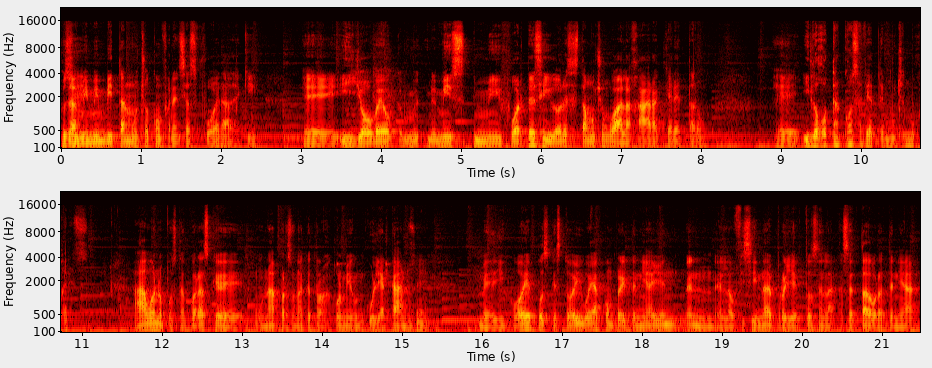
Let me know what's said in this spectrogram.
O sea, a mí me invitan mucho a conferencias fuera de aquí. Eh, y yo veo que mis, mis fuertes seguidores están mucho en Guadalajara, Querétaro. Eh, y luego otra cosa, fíjate, muchas mujeres. Ah, bueno, pues te acuerdas que una persona que trabaja conmigo en Culiacán, sí me dijo, oye, pues que estoy, voy a comprar. Y tenía ahí en, en, la oficina de proyectos, en la caseta ahora tenía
